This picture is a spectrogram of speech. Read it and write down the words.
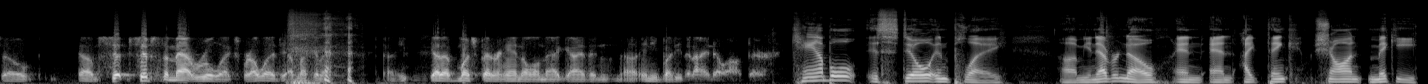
So um, Sip, Sip's the Matt Rhule expert. I'll let, I'm not going to. Uh, he's got a much better handle on that guy than uh, anybody that I know out there. Campbell is still in play. Um, you never know, and and I think Sean Mickey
